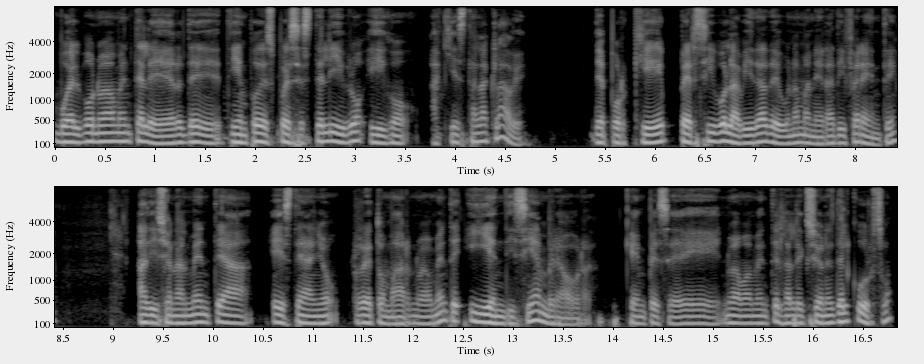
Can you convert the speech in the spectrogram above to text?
vuelvo nuevamente a leer de tiempo después este libro y digo, aquí está la clave de por qué percibo la vida de una manera diferente. Adicionalmente a este año retomar nuevamente y en diciembre ahora que empecé nuevamente las lecciones del curso.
